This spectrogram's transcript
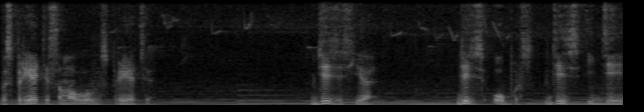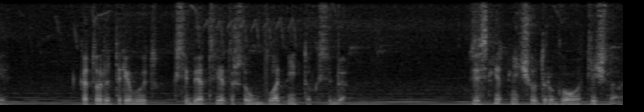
восприятие самого восприятия – где здесь я? Где здесь образ? Где здесь идея, которая требует к себе ответа, чтобы уплотнить только себя? Здесь нет ничего другого, отличного.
